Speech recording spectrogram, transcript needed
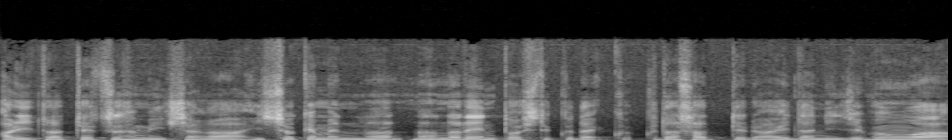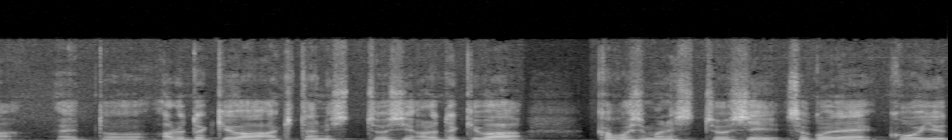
有田哲文記者が一生懸命な7連投してくだくださってる間に自分は、えっとある時は秋田に出張しある時は鹿児島に出張しそこでこういう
